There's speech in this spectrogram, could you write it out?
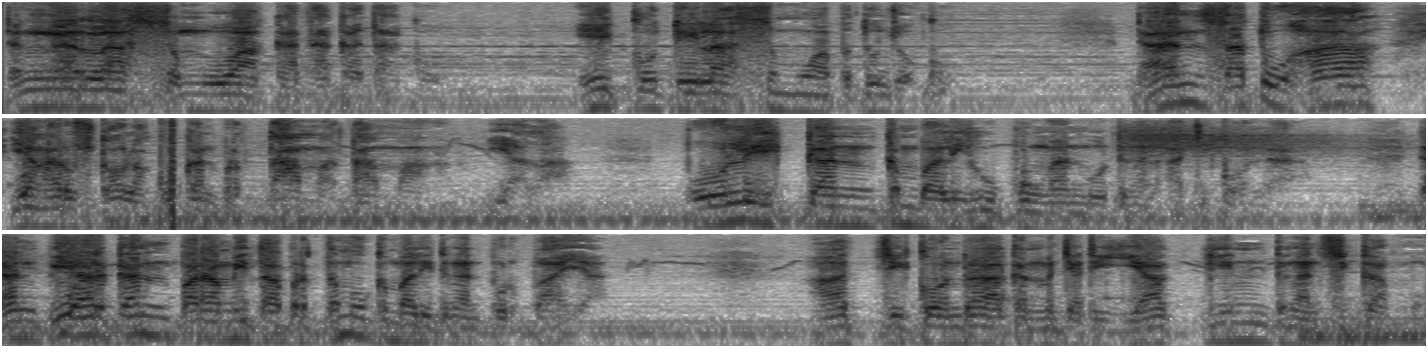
dengarlah semua kata-kataku. Ikutilah semua petunjukku. Dan satu hal yang harus kau lakukan pertama-tama ialah pulihkan kembali hubunganmu dengan Aji Konda. Dan biarkan para mita bertemu kembali dengan Purbaya. Aji Konda akan menjadi yakin dengan sikapmu.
